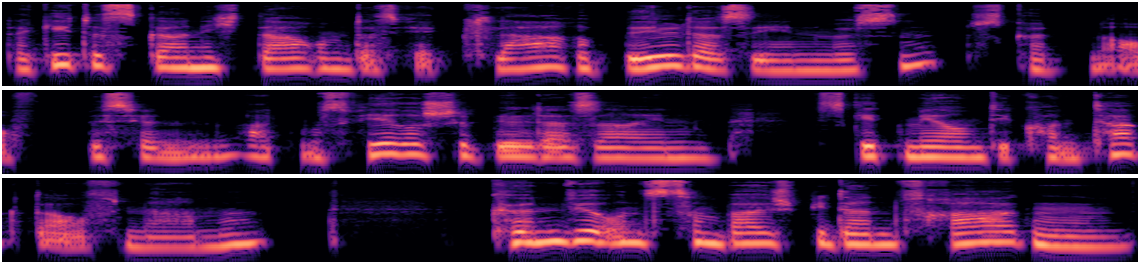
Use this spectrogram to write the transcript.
da geht es gar nicht darum, dass wir klare Bilder sehen müssen, es könnten auch ein bisschen atmosphärische Bilder sein, es geht mehr um die Kontaktaufnahme, können wir uns zum Beispiel dann fragen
